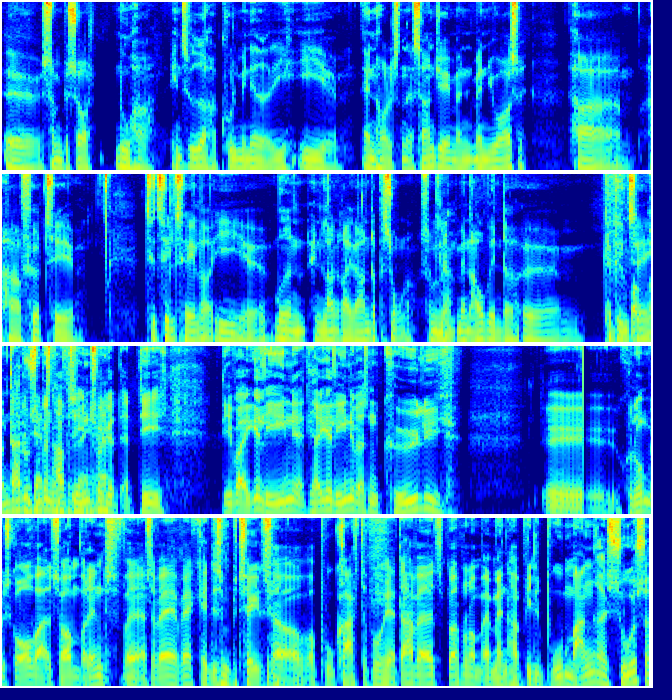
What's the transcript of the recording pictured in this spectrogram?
mm. øh, som jo så nu har indtil videre har kulmineret i, i øh, anholdelsen af Sanjay, men, men jo også har, har ført til til tiltaler i, øh, mod en, en lang række andre personer, som ja. man, man afventer øh, kan deltage og, og der har du simpelthen haft det indtryk, at, at det, det var ikke alene, det har ikke alene været sådan en kølig øh, økonomisk overvejelse om, hvordan, altså hvad, hvad kan ligesom betale sig at, at bruge kræfter på her. Der har været et spørgsmål om, at man har ville bruge mange ressourcer,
